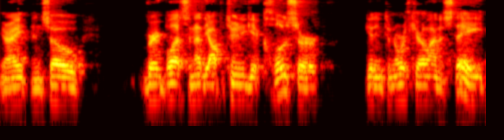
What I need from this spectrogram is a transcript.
right? And so very blessed and had the opportunity to get closer, getting to North Carolina State,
